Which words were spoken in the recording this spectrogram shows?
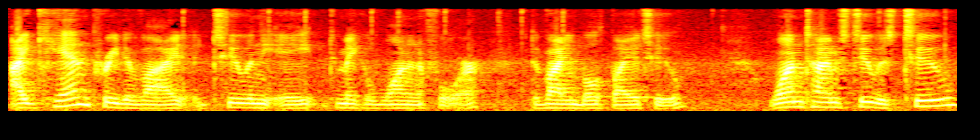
I can pre-divide a 2 and the 8 to make a 1 and a 4, dividing both by a 2. 1 times 2 is 2.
